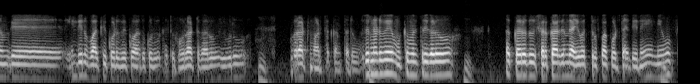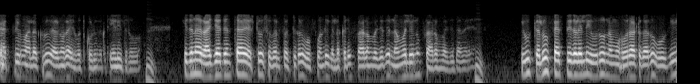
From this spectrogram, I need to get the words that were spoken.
ನಮ್ಗೆ ಹಿಂದಿನ ಬಾಕಿ ಕೊಡಬೇಕು ಅದು ಕೊಡಬೇಕು ಹೋರಾಟಗಾರರು ಇವರು ಹೋರಾಟ ಮಾಡ್ತಕ್ಕಂಥದ್ದು ಇದ್ರ ನಡುವೆ ಮುಖ್ಯಮಂತ್ರಿಗಳು. ಕರೆದು ಸರ್ಕಾರದಿಂದ ಐವತ್ತು ರೂಪಾಯಿ ಕೊಡ್ತಾ ಇದ್ದೀನಿ ನೀವು ಫ್ಯಾಕ್ಟ್ರಿ ಮಾಲಕರು ಎರಡ್ನೂರ ಐವತ್ತು ಕೊಡ್ಬೇಕು ಅಂತ ಹೇಳಿದ್ರು. ಇದನ್ನ ರಾಜ್ಯಾದ್ಯಂತ ಎಷ್ಟೋ ಶುಗರ್ ಫ್ಯಾಕ್ಟ್ರಿಗಳು ಒಪ್ಕೊಂಡು ಎಲ್ಲ ಕಡೆ ಪ್ರಾರಂಭ ಆಗಿದೆ ನಮ್ಮಲ್ಲಿನೂ ಪ್ರಾರಂಭ ಆಗಿದ್ದಾವೆ. ಇವು ಕೆಲವು ಫ್ಯಾಕ್ಟ್ರಿಗಳಲ್ಲಿ ಇವರು ನಮ್ಮ ಹೋರಾಟಗಾರರು ಹೋಗಿ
